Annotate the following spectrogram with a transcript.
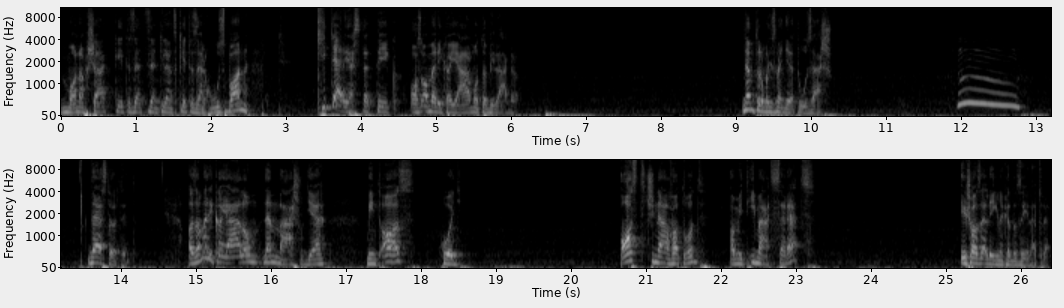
manapság 2019-2020-ban kiterjesztették az amerikai álmot a világra. Nem tudom, hogy ez mennyire túlzás. De ez történt. Az amerikai álom nem más, ugye, mint az, hogy azt csinálhatod, amit imádsz, szeretsz, és az elég neked az életre.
